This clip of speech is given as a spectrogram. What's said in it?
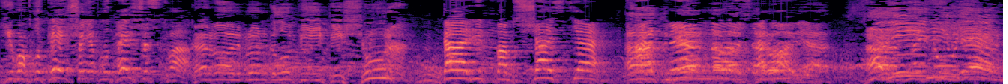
Его глупейшее глупейшество Король Бронглупий Пищурх дарит вам счастье отменного здоровья. Завидуем!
